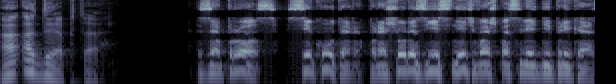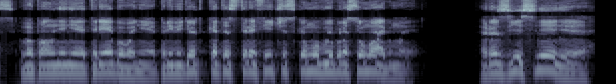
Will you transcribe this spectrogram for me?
а адепта. Запрос. Секутор, прошу разъяснить ваш последний приказ. Выполнение требования приведет к катастрофическому выбросу магмы. Разъяснение.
